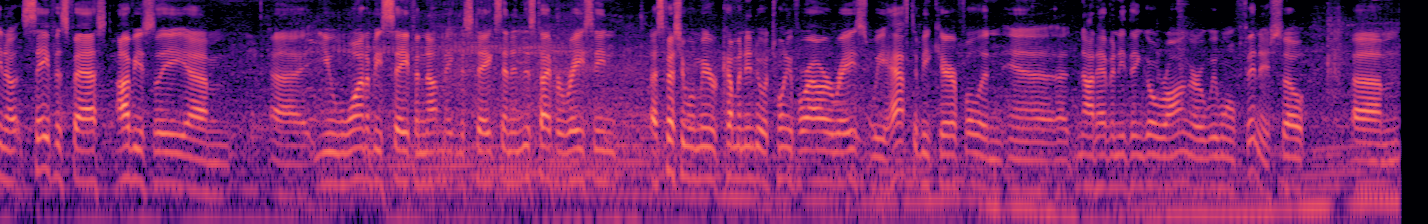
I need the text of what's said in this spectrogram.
You know, safe is fast. Obviously, um, uh, you want to be safe and not make mistakes. And in this type of racing, especially when we were coming into a 24-hour race, we have to be careful and uh, not have anything go wrong or we won't finish. So um,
